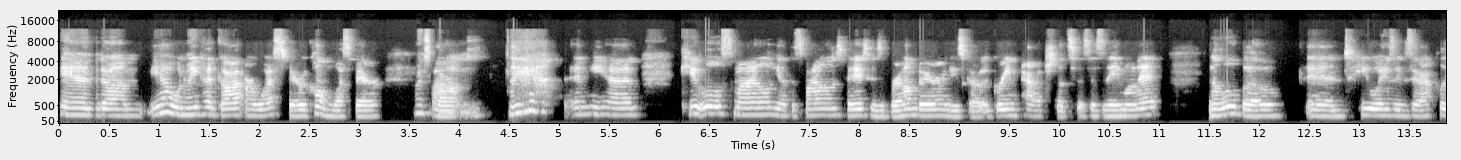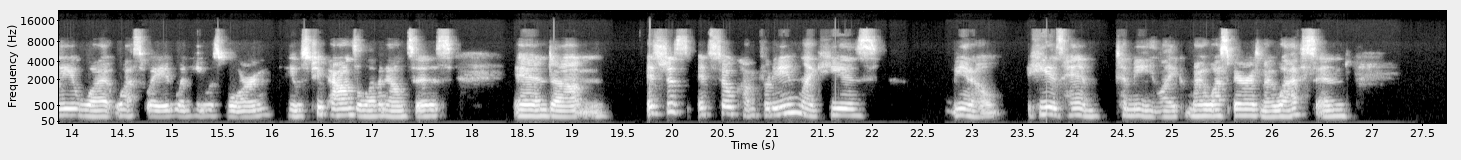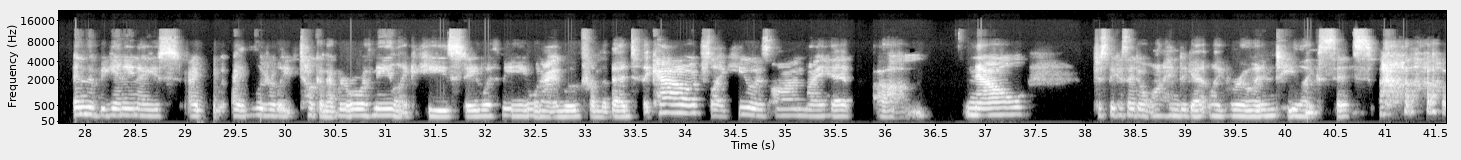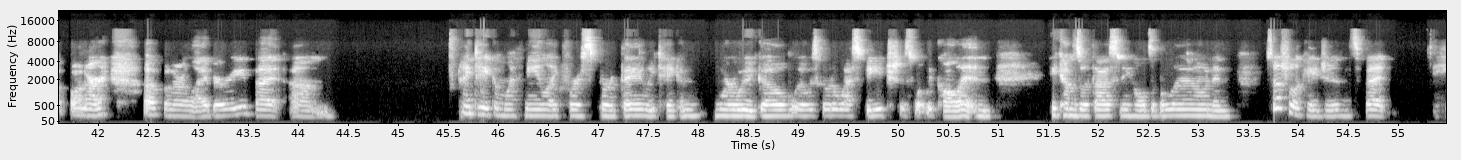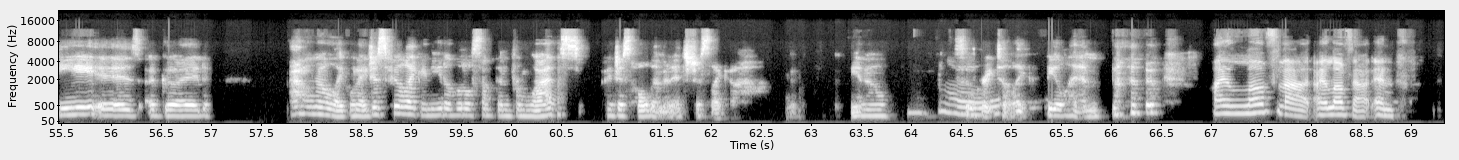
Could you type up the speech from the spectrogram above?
And um, yeah, when we had got our West Bear, we call him West Bear. West Bear. Um, yeah, and he had cute little smile. He had the smile on his face. He's a brown bear, and he's got a green patch that says his name on it, and a little bow. And he weighs exactly what Wes weighed when he was born. He was two pounds eleven ounces, and um, it's just it's so comforting. Like he is, you know, he is him to me. Like my West Bear is my Wes. and in the beginning i used i i literally took him everywhere with me like he stayed with me when i moved from the bed to the couch like he was on my hip um now just because i don't want him to get like ruined he like sits up on our up on our library but um I take him with me like for his birthday. We take him where we go. We always go to West Beach, is what we call it. And he comes with us and he holds a balloon and social occasions. But he is a good I don't know, like when I just feel like I need a little something from Wes, I just hold him and it's just like, you know, Aww. so great to like feel him. I love that. I love that. And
